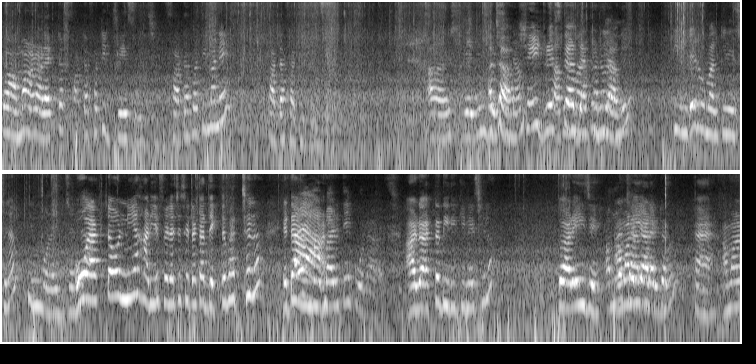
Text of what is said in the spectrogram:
তো আমার আর একটা ফাটাফাটি ড্রেস হয়েছে। ফাটাফাটি মানে ফাটাফাটি ড্রেস আর আচ্ছা সেই ড্রেসটা দেখানোর আগে। তিনটে রুমাল কিনেছিলাম তিন বোনের জন্য। ও একটা ওর নিয়ে হারিয়ে ফেলেছে সেটাকে আর দেখতে পাচ্ছে না। এটা হ্যাঁ, আমার। বাড়িতেই পড়া আছে। আর একটা দিদি কিনেছিল। তো আর এই যে আমার এই আর একটা হ্যাঁ আমার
